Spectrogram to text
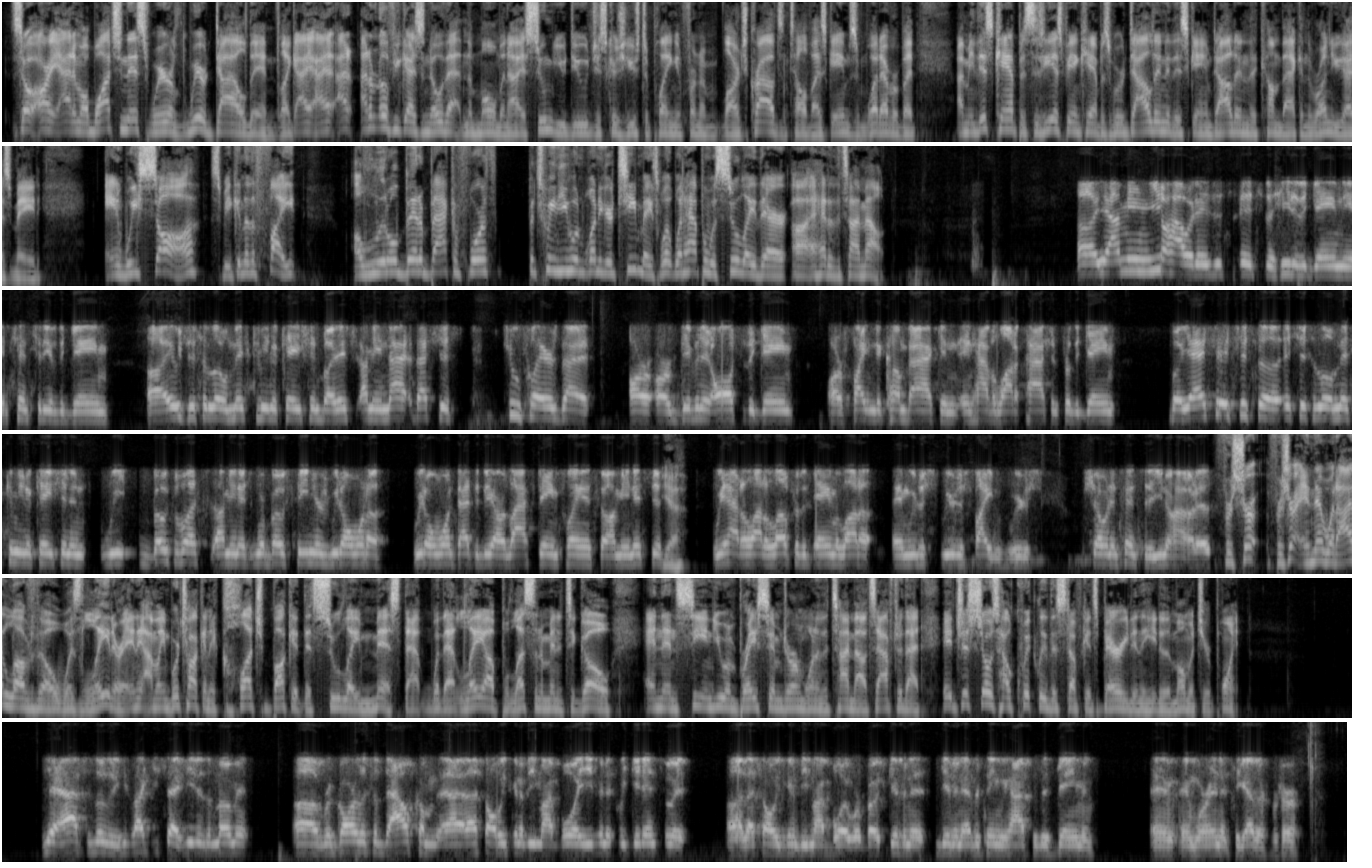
So, all right, Adam, I'm watching this. We're we're dialed in. Like, I I I don't know if you guys know that in the moment. I assume you do, just because you're used to playing in front of large crowds and televised games and whatever. But I mean, this campus, this ESPN campus, we were dialed into this game, dialed into the comeback and the run you guys made, and we saw. Speaking of the fight, a little bit of back and forth between you and one of your teammates. What what happened with Souley there uh, ahead of the timeout? Uh, yeah, I mean, you know how it is. It's it's the heat of the game, the intensity of the game. Uh, it was just a little miscommunication, but it's I mean that that's just two players that are are giving it all to the game, are fighting to come back and, and have a lot of passion for the game. But yeah, it's, it's just a it's just a little miscommunication, and we both of us. I mean, we're both seniors. We don't want to we don't want that to be our last game playing. So I mean, it's just yeah. we had a lot of love for the game, a lot of, and we were just we were just fighting. We were just showing intensity. You know how it is. For sure, for sure. And then what I loved though was later, and I mean we're talking a clutch bucket that Souley missed that with that layup with less than a minute to go, and then seeing you embrace him during one of the timeouts after that, it just shows how quickly this stuff gets buried in the heat of the moment. To your point. Yeah, absolutely. Like you said, heat of the moment. Uh, regardless of the outcome, uh, that's always going to be my boy. Even if we get into it, uh, that's always going to be my boy. We're both giving it, giving everything we have to this game, and and, and we're in it together for sure.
